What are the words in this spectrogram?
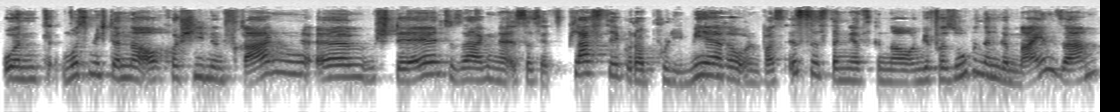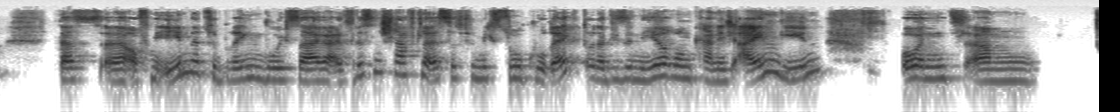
und muss mich dann auch verschiedenen Fragen äh, stellen, zu sagen, na, ist das jetzt Plastik oder Polymere und was ist es denn jetzt genau? Und wir versuchen dann gemeinsam, das äh, auf eine Ebene zu bringen, wo ich sage, als Wissenschaftler ist das für mich so korrekt oder diese Näherung kann ich eingehen. Und ähm,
